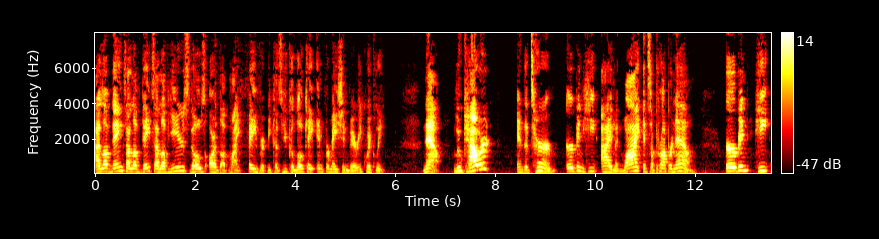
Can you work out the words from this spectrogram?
I love names. I love dates. I love years. Those are the my favorite because you can locate information very quickly. Now, Luke Howard and the term urban heat island. Why? It's a proper noun. Urban heat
